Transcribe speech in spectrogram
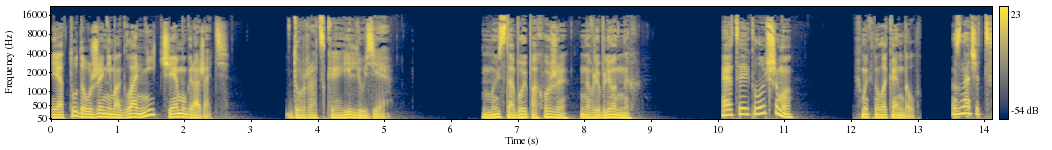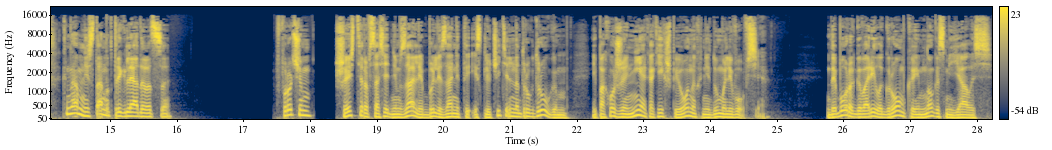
и оттуда уже не могла ничем угрожать. Дурацкая иллюзия. «Мы с тобой похожи на влюбленных». «Это и к лучшему», — хмыкнула Кэндалл. «Значит, к нам не станут приглядываться». Впрочем, шестеро в соседнем зале были заняты исключительно друг другом и, похоже, ни о каких шпионах не думали вовсе. Дебора говорила громко и много смеялась.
